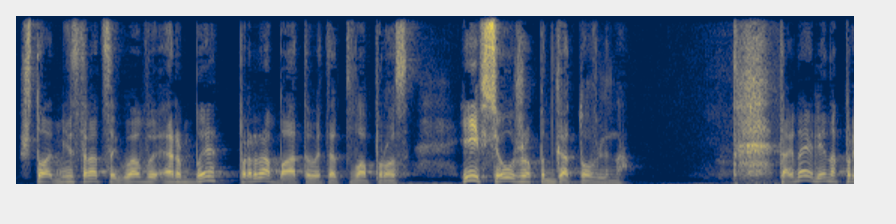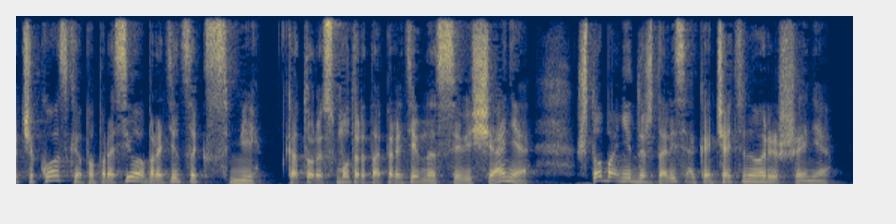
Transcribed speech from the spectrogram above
что администрация главы РБ прорабатывает этот вопрос, и все уже подготовлено. Тогда Елена Прочаковская попросила обратиться к СМИ, которые смотрят оперативное совещание, чтобы они дождались окончательного решения –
